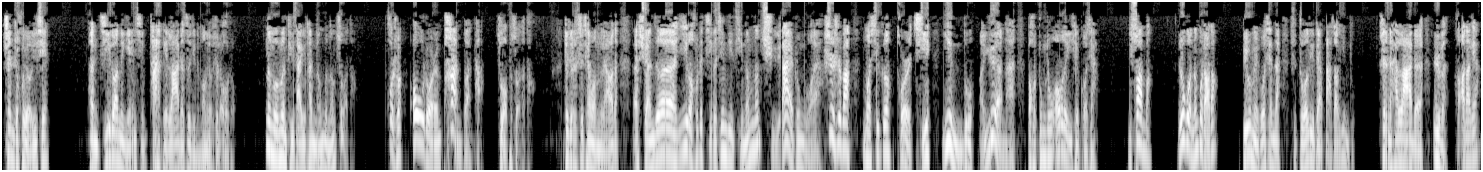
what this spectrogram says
甚至会有一些很极端的言行，他还可以拉着自己的盟友，就是欧洲。那么问题在于他能不能做到，或者说欧洲人判断他做不做得到。这就是之前我们聊的，呃，选择一个或者几个经济体能不能取代中国呀？试试吧，墨西哥、土耳其、印度啊、越南，包括中东欧的一些国家，你算吧。如果能够找到，比如美国现在是着力的要打造印度，甚至还拉着日本和澳大利亚，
